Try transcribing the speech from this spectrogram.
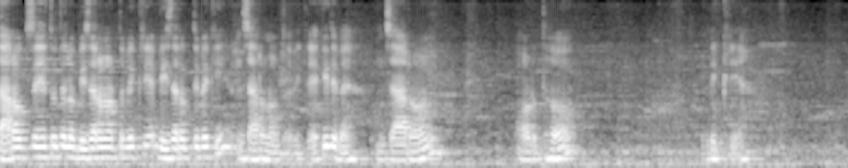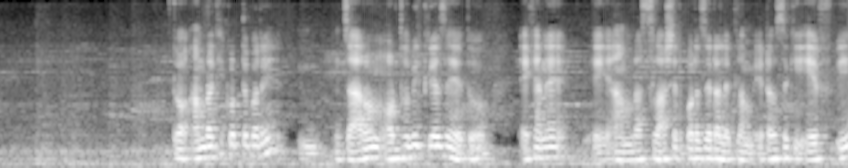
জারক যেহেতু দিল বিজারণ অর্থ বিক্রিয়া, বিজারক দিবে কি? জারণ অর্ধ বিক্রিয়া। কি দিবে? জারণ অর্ধ বিক্রিয়া। তো আমরা কি করতে পারি? জারণ অর্ধ বিক্রিয়া যেহেতু, এখানে এই আমরা স্ল্যাশের পরে যেটা লিখলাম, এটা হচ্ছে কি এফ ই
